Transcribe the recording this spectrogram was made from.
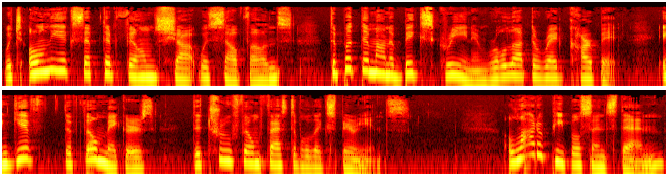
which only accepted films shot with cell phones to put them on a big screen and roll out the red carpet and give the filmmakers the true film festival experience. A lot of people since then,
